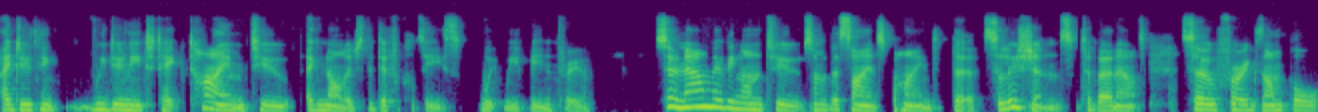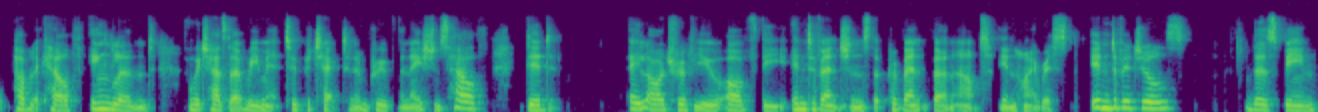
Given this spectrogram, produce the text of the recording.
I do think we do need to take time to acknowledge the difficulties we, we've been through. So, now moving on to some of the science behind the solutions to burnout. So, for example, Public Health England, which has a remit to protect and improve the nation's health, did a large review of the interventions that prevent burnout in high risk individuals there's been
